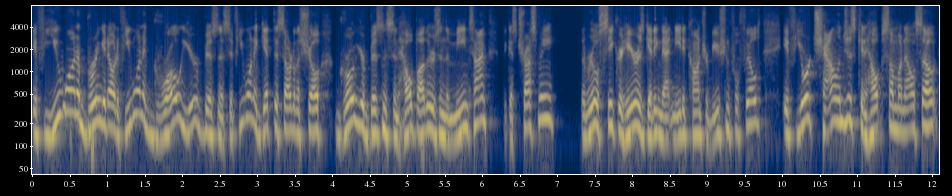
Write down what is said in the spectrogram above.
If you want to bring it out, if you want to grow your business, if you want to get this out on the show, grow your business and help others in the meantime, because trust me, the real secret here is getting that needed contribution fulfilled. If your challenges can help someone else out,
